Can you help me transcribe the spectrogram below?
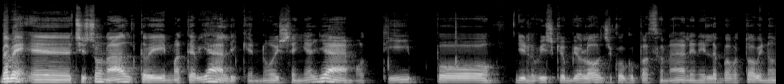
Vabbè, eh, ci sono altri materiali che noi segnaliamo, tipo il rischio biologico occupazionale nei laboratori non,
